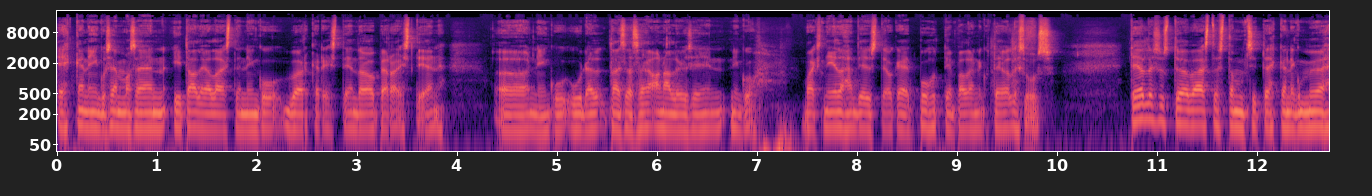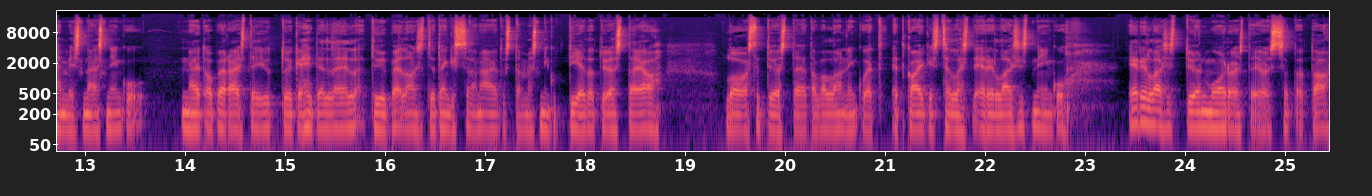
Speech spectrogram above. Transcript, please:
ehkä niinku semmoiseen italialaisten niinku workeristien tai operaistien öö, niinku uudel, tai sellaiseen analyysiin, niinku, vaikka niillähän tietysti okei, okay, puhuttiin paljon niinku teollisuus, teollisuustyöväestöstä, mutta sitten ehkä niinku myöhemmissä näissä niinku näitä operaisten juttuja kehitelleillä tyypeillä on sitten jotenkin saanut ajatus tämmöistä niin tietotyöstä ja luovasta työstä ja tavallaan, niin kuin, että, että kaikista sellaisista erilaisista, niin kuin, erilaisista työn muodoista, joissa, tota,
